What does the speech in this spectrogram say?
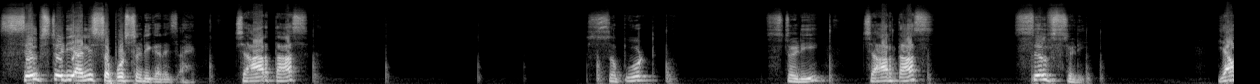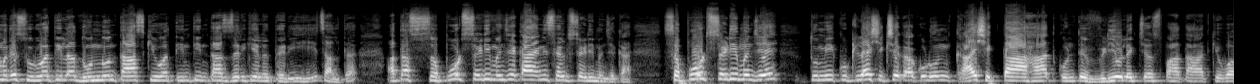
सेल्फ स्टडी आणि सपोर्ट स्टडी करायचा आहे. चार तास सपोर्ट स्टडी चार तास सेल्फ स्टडी यामध्ये सुरुवातीला दोन दोन तास किंवा तीन तीन तास जरी केलं तरीही चालतं. आता सपोर्ट स्टडी म्हणजे काय आणि सेल्फ स्टडी म्हणजे काय? सपोर्ट स्टडी म्हणजे तुम्ही कुठल्या शिक्षकाकडून काय शिकता आहात कोणते व्हिडिओ लेक्चर्स पाहत आहात किंवा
